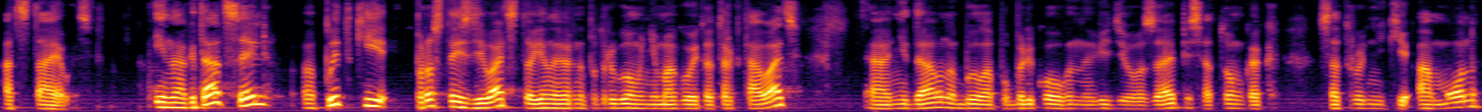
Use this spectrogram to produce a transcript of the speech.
отстаивать. Иногда цель пытки просто издевательство, я, наверное, по-другому не могу это трактовать. А, недавно была опубликована видеозапись о том, как сотрудники ОМОН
